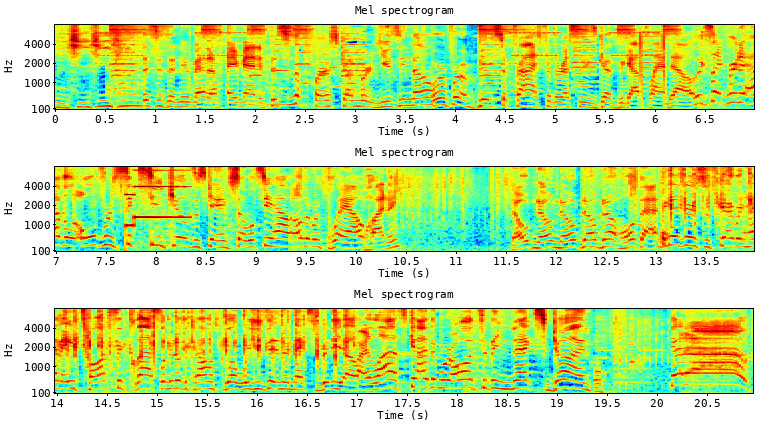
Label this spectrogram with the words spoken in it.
This is a new meta. Hey, man, if this is the first gun we're using, though, we're in for a big surprise for the rest of these guns we got planned out. Looks like we're gonna have over 16 kills this game, so we'll see how other ones play out. Behind me. Nope, nope, nope, nope, nope. Hold that. If you guys are a subscriber and have a toxic class, let me know in the comments below. We'll use it in the next video. All right, last guy, then we're on to the next gun. Oh. Get out!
